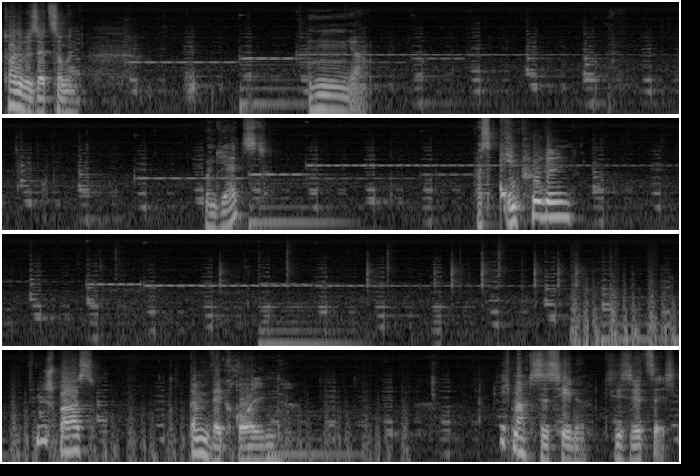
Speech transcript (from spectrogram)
tolle Besetzungen. Hm, ja. Und jetzt? Was einprügeln? Viel Spaß beim Wegrollen. Ich mag diese Szene. Sie ist witzig.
